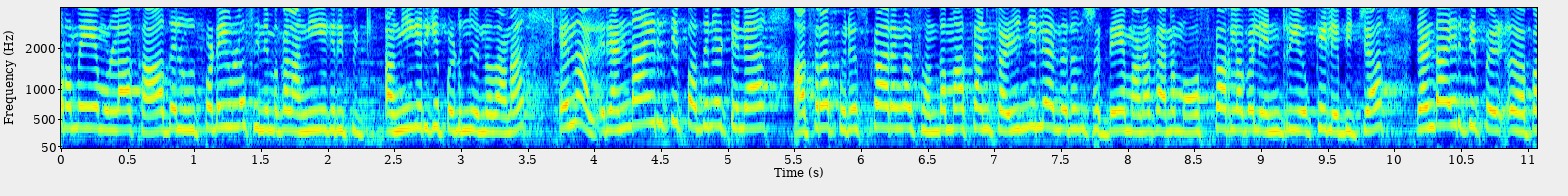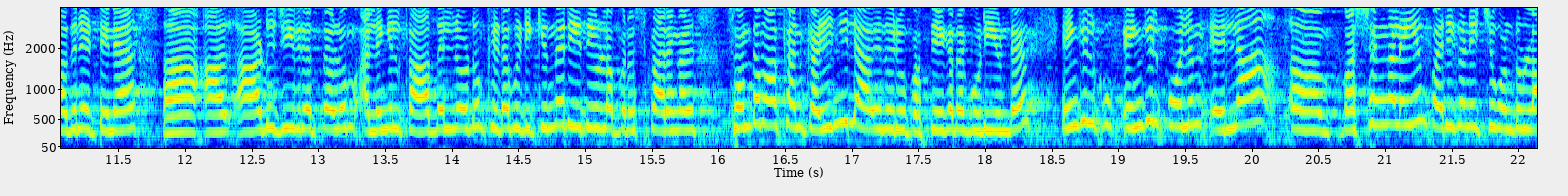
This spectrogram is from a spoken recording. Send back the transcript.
പ്രമേയമുള്ള കാതൽ ഉൾപ്പെടെയുള്ള സിനിമകൾ അംഗീകരിപ്പി അംഗീകരിക്കപ്പെടുന്നു എന്നതാണ്. എന്നാൽ രണ്ടായിരത്തി പതിനെട്ടിന് അത്ര പുരസ്കാരങ്ങൾ സ്വന്തമാക്കാൻ കഴിഞ്ഞില്ല എന്നതും ശ്രദ്ധേയമാണ്. കാരണം ഓസ്കാർ ലെവൽ എൻട്രി ഒക്കെ ലഭിച്ച രണ്ടായിരത്തി പതിനെട്ടിന് ആടുജീവിതത്തോടും അല്ലെങ്കിൽ കാതലിനോടും കിടപിടിക്കുന്ന രീതിയിലുള്ള പുരസ്കാരങ്ങൾ സ്വന്തമാക്കാൻ കഴിഞ്ഞില്ല എന്നൊരു പ്രത്യേകത കൂടിയുണ്ട്. എങ്കിൽ എങ്കിൽ പോലും എല്ലാ വശങ്ങളെയും പരിഗണിച്ചുകൊണ്ടുള്ള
